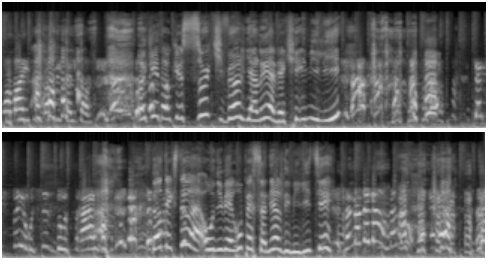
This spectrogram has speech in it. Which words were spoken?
moi-même pour amener quelqu'un. OK, donc ceux qui veulent y aller avec Émilie, Textez au 6 12 13. donc textez au numéro personnel d'Émilie, tiens. Non, non, non, non, non, non.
